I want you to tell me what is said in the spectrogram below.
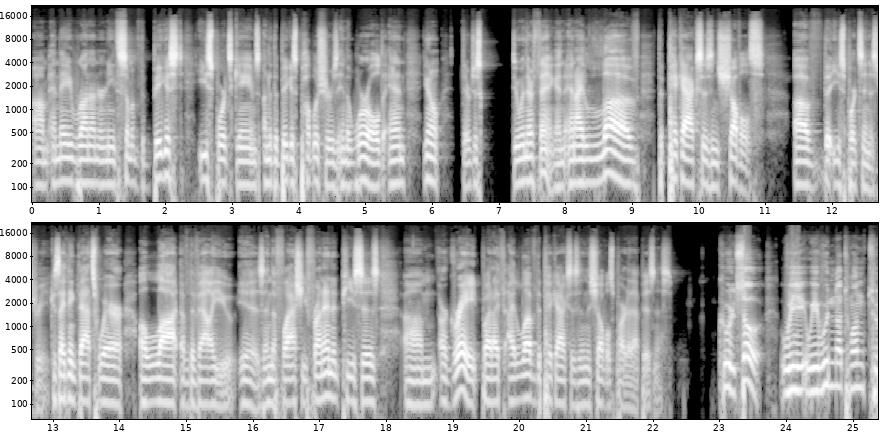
Um, and they run underneath some of the biggest esports games under the biggest publishers in the world. And, you know, they're just doing their thing. And, and I love the pickaxes and shovels of the esports industry because I think that's where a lot of the value is. And the flashy front ended pieces um, are great, but I, I love the pickaxes and the shovels part of that business. Cool. So we we would not want to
